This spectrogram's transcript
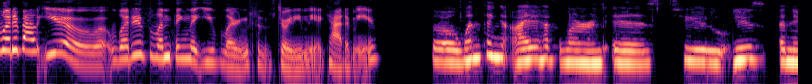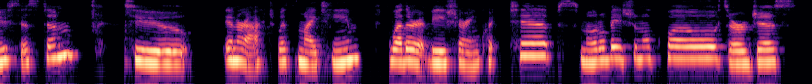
what about you? What is one thing that you've learned since joining the Academy? So, one thing I have learned is to use a new system to interact with my team, whether it be sharing quick tips, motivational quotes, or just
